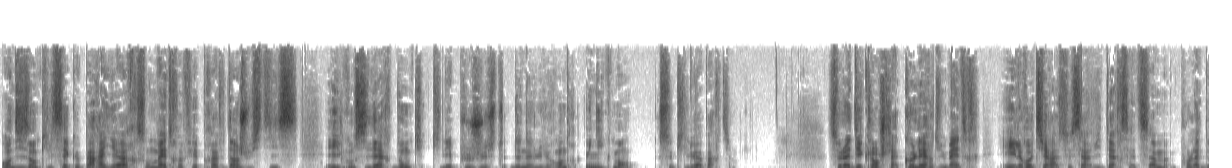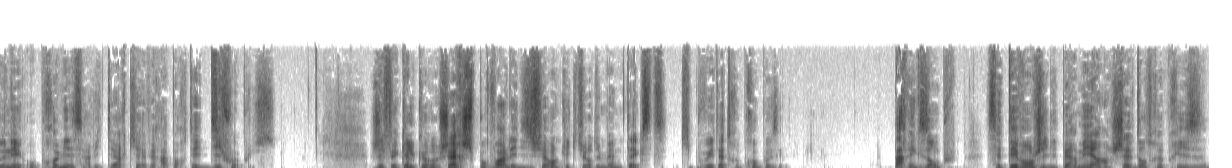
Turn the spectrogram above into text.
en disant qu'il sait que par ailleurs son maître fait preuve d'injustice et il considère donc qu'il est plus juste de ne lui rendre uniquement ce qui lui appartient. Cela déclenche la colère du maître et il retire à ce serviteur cette somme pour la donner au premier serviteur qui avait rapporté dix fois plus. J'ai fait quelques recherches pour voir les différentes lectures du même texte qui pouvaient être proposées. Par exemple, cet évangile permet à un chef d'entreprise,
